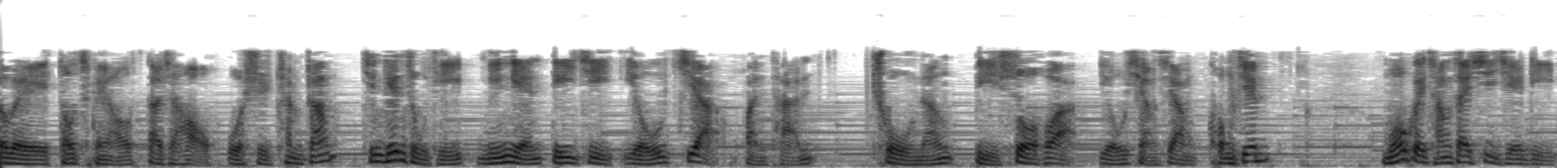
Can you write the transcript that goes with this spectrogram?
各位投资朋友，大家好，我是蔡明彰。今天主题：明年第一季油价反弹，储能比塑化有想象空间。魔鬼藏在细节里。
